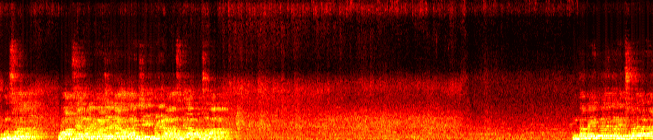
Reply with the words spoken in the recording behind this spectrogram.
మున్సిపల్ కోఆప్షన్ మల్లికార్జున యాదవ్ గారి స్టేజ్ పైకి రావాల్సిందిగా కోరుతున్నాం ఇంకా మెయిన్ రోడ్ దగ్గర నిల్చుకుంటారన్నా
